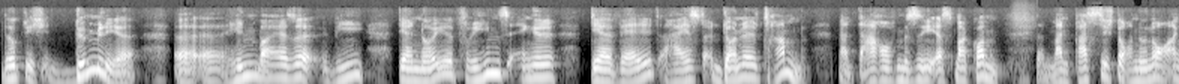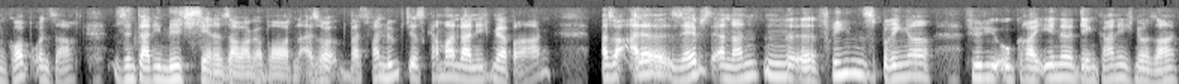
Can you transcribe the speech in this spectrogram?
wirklich dümmliche äh, äh, Hinweise, wie der neue Friedensengel der Welt heißt Donald Trump. Na, darauf müssen Sie erstmal kommen. Man passt sich doch nur noch an den Kopf und sagt, sind da die Milchzähne sauer geworden? Also was Vernünftiges kann man da nicht mehr fragen. Also alle selbsternannten äh, Friedensbringer für die Ukraine, den kann ich nur sagen,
